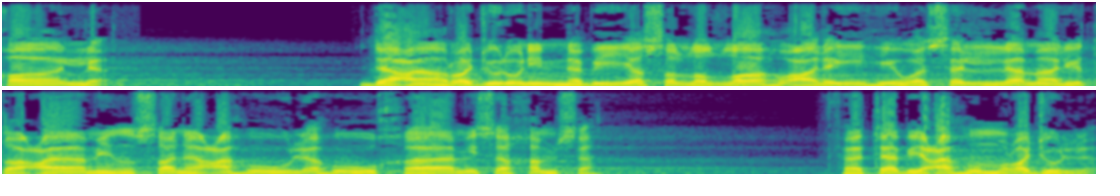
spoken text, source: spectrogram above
قال دعا رجل النبي صلى الله عليه وسلم لطعام صنعه له خامس خمسة فتبعهم رجل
